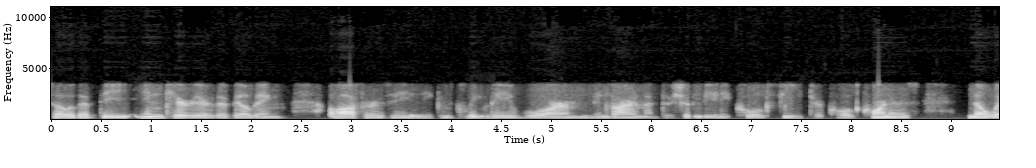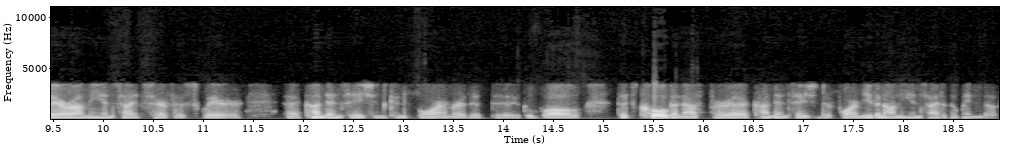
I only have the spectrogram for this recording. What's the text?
so that the interior of the building offers a, a completely warm environment. There shouldn't be any cold feet or cold corners, nowhere on the inside surface where uh, condensation can form or that the wall that's cold enough for uh, condensation to form, even on the inside of the windows.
